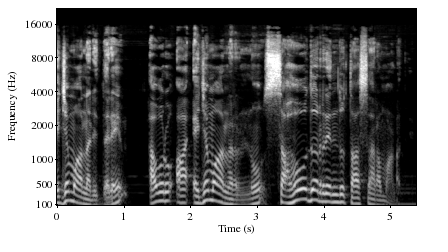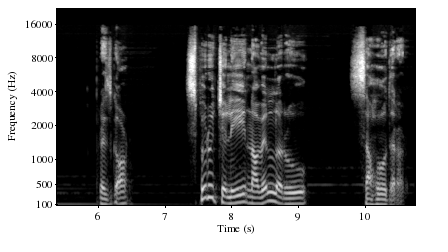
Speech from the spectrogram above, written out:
ಯಜಮಾನರಿದ್ದರೆ ಅವರು ಆ ಯಜಮಾನರನ್ನು ಸಹೋದರರೆಂದು ತಾಸಾರ ಮಾಡದೆ. ಪ್ರೆಸ್ ಗಾಡ್ ಸ್ಪಿರಿಚುಲಿ ನಾವೆಲ್ಲರೂ ಸಹೋದರರು.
